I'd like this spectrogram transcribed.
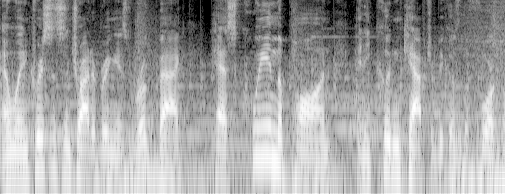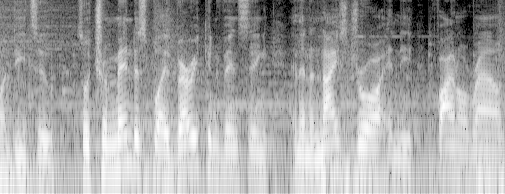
And when Christiansen tried to bring his rook back, Hess queened the pawn, and he couldn't capture because of the fork on d2. So tremendous play, very convincing, and then a nice draw in the final round,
